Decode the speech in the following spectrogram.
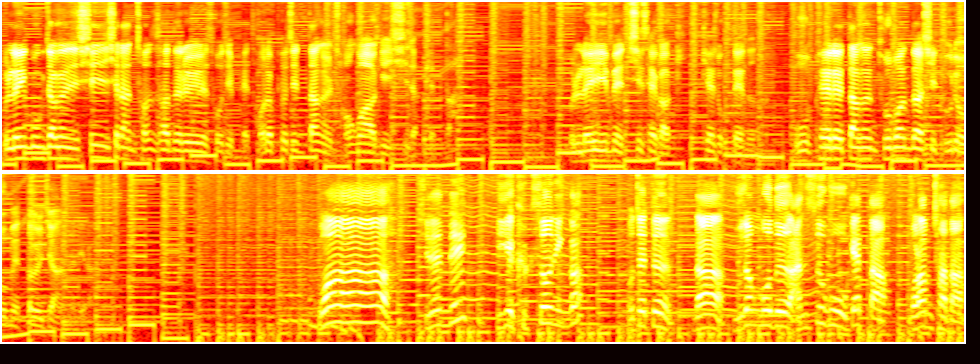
블레인 공작은 신실한 전사들을 소집해 더럽혀진 땅을 정화하기 시작했다. 블레인의 치세가 기- 계속되는 한 우펠의 땅은 두 번 다시 두려움에 떨지 않으리라. 와, 진엔딩? 이게 극선인가? 어쨌든 나 무적 모드 안 쓰고 깼다. 보람차다.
